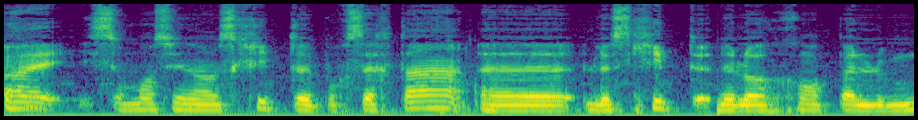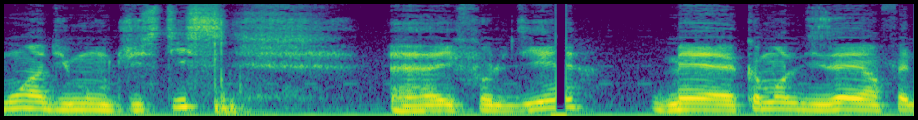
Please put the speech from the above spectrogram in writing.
Ouais, ils sont mentionnés dans le script pour certains. Euh, le script ne leur rend pas le moins du monde justice, euh, il faut le dire. Mais euh, comme on le disait en fait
